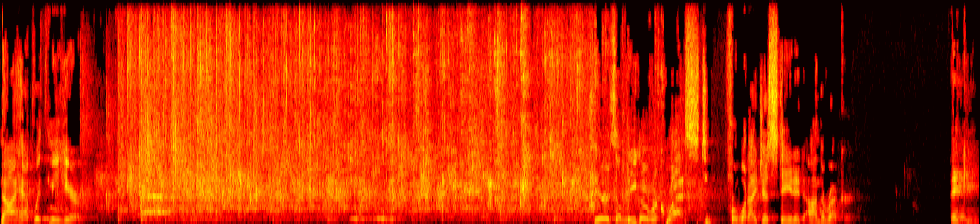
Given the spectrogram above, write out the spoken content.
Now, I have with me here Here is a legal request for what I just stated on the record. Thank you.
